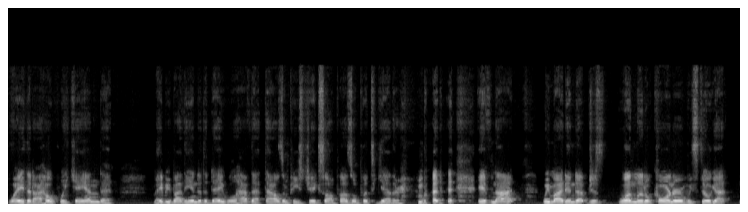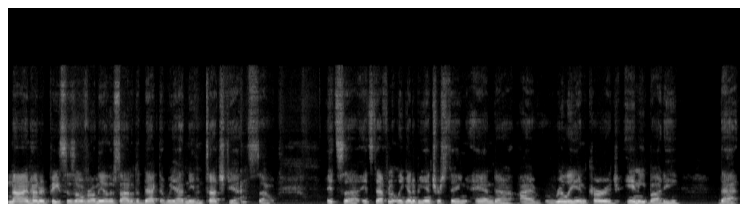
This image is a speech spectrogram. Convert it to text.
way that I hope we can, that maybe by the end of the day we'll have that thousand piece jigsaw puzzle put together. but if not, we might end up just one little corner and we still got 900 pieces over on the other side of the deck that we hadn't even touched yet. So it's uh, it's definitely going to be interesting, and uh, I really encourage anybody that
